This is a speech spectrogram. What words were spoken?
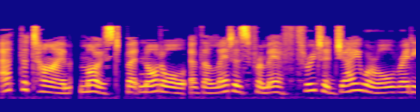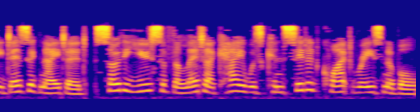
At the time, most but not all of the letters from F through to J were already designated, so the use of the letter K was considered quite reasonable.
